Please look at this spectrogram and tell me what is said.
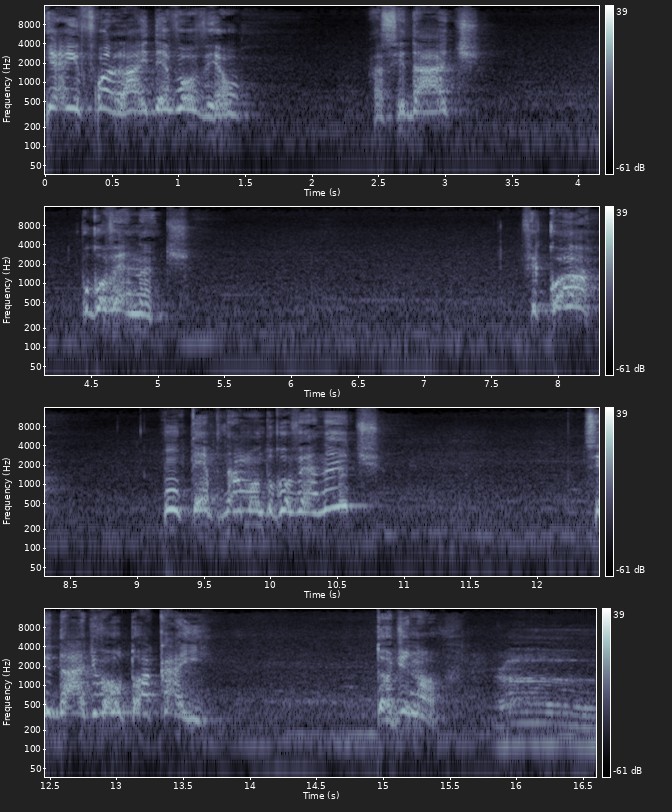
E aí foi lá e devolveu a cidade pro governante. Ficou um tempo na mão do governante. Cidade voltou a cair. Tudo de novo. Ah,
